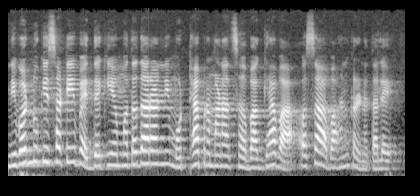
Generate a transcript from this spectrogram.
निवडणुकीसाठी वैद्यकीय मतदारांनी मोठ्या प्रमाणात सहभाग घ्यावा असं आवाहन करण्यात आलं आहे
